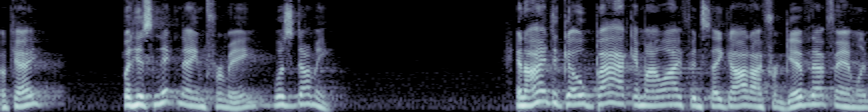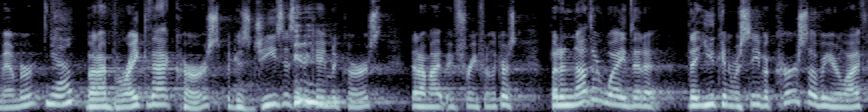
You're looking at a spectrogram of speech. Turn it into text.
okay? But his nickname for me was Dummy. And I had to go back in my life and say, God, I forgive that family member. Yeah. But I break that curse because Jesus became a curse that I might be free from the curse. But another way that, a, that you can receive a curse over your life,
